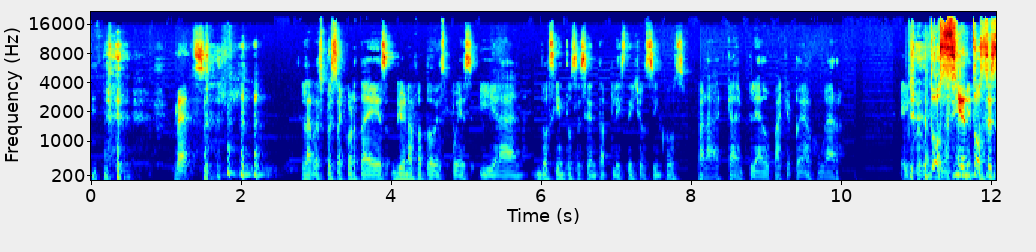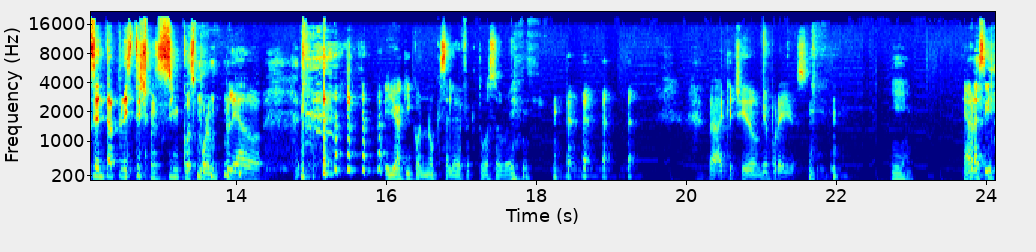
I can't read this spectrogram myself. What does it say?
Maths. La respuesta corta es, vi una foto después y eran 260 PlayStation 5 para cada empleado para que puedan jugar el juego. 260 PlayStation 5 por empleado. y yo aquí con uno que salió defectuoso, güey. Ah, qué chido, bien por ellos. Bien. Y ahora sí,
